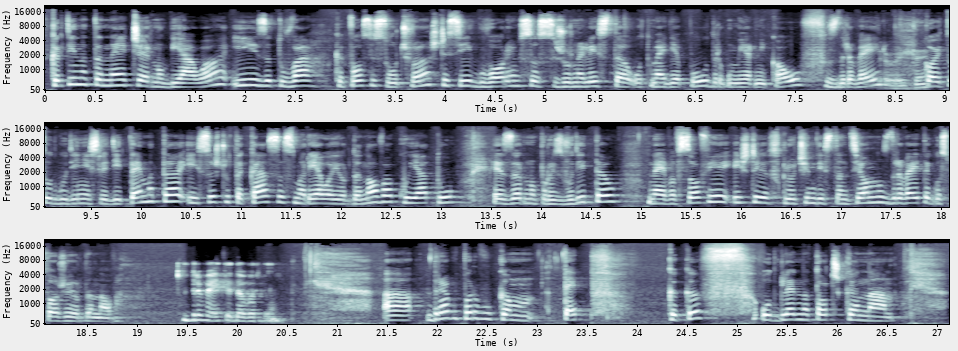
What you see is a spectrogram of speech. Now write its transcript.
Картината не е черно-бяла и за това какво се случва ще си говорим с журналиста от Медиапол Драгомир Николов. Здравей! Здравейте. Който от години следи темата и също така с Мариела Йорданова, която е зърнопроизводител, не е в София и ще я включим дистанционно. Здравейте, госпожо Йорданова! Здравейте, добър ден! А, Драго, първо към теб. Какъв от гледна точка на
